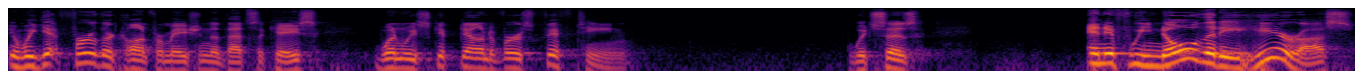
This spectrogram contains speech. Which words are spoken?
And we get further confirmation that that's the case when we skip down to verse 15, which says, And if we know that he hear us,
